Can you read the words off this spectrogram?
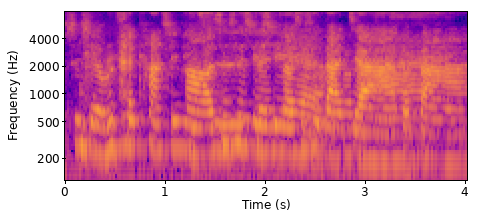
谢谢 Rebecca 心理师，好，谢谢谢 Jennifer，谢谢大家，拜。拜拜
